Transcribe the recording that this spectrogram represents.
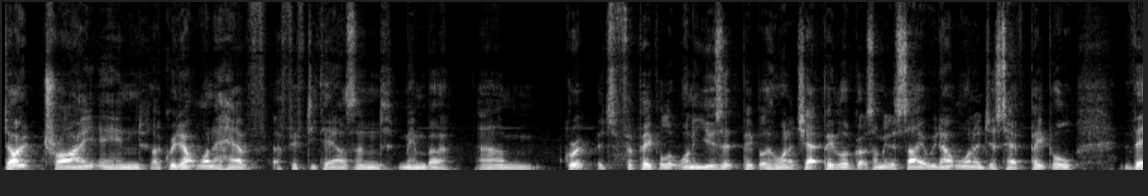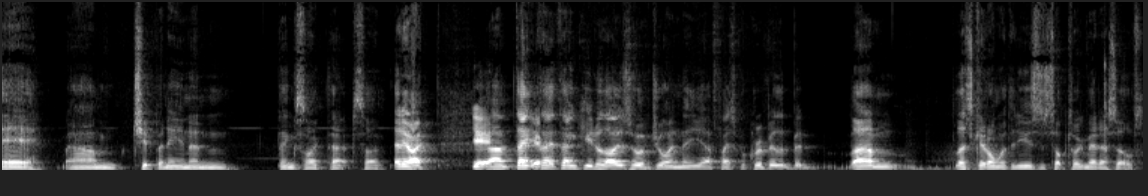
don't try and like we don't want to have a fifty thousand member um, group. It's for people that want to use it, people who want to chat, people who've got something to say. We don't want to just have people there um, chipping in and things like that. So anyway, yeah, um, thank, yeah. Th- thank you to those who have joined the uh, Facebook group. But um, let's get on with the news and stop talking about ourselves.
